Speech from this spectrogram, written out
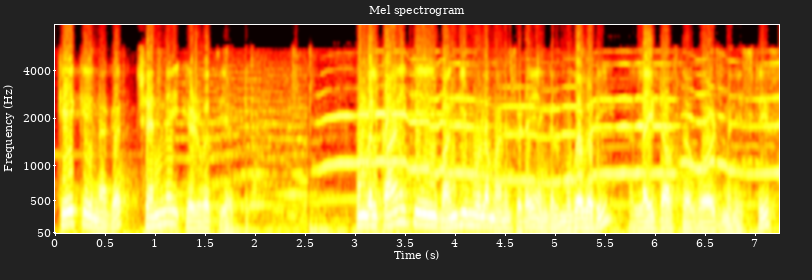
K K Nagar Chennai எழுபத்தி எட்டு. உங்கள் காணிக்கையை வங்கி மூலம் அனுப்பிட எங்கள் முகவரி light of the world ministries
